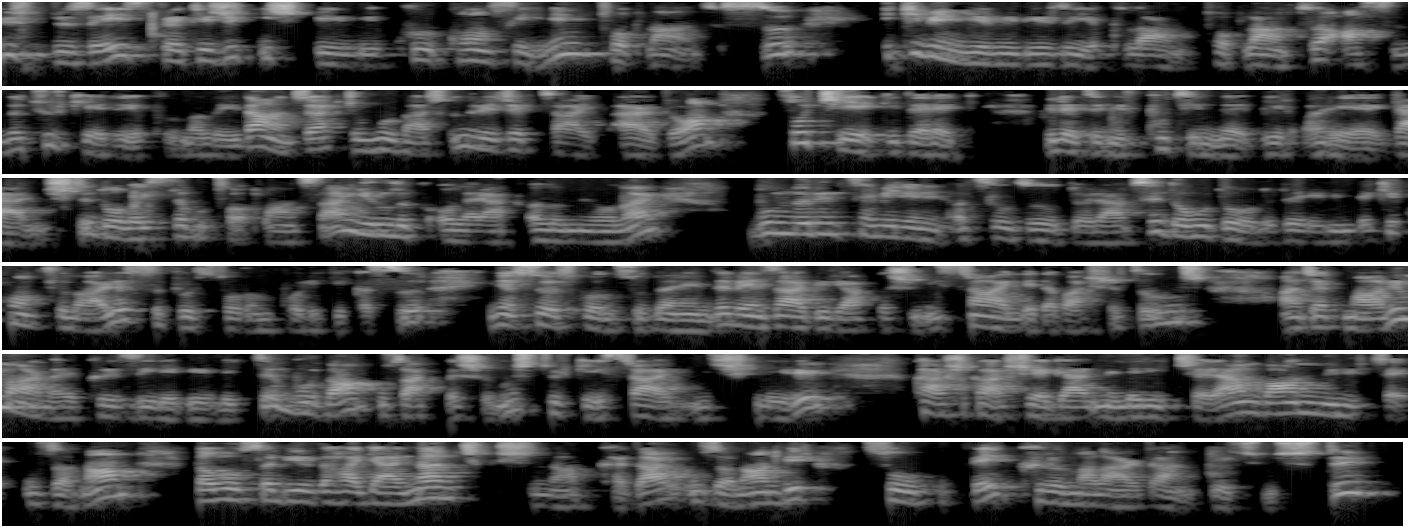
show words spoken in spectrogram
üst düzey stratejik işbirliği konseyinin toplantısı 2021'de yapılan toplantı aslında Türkiye'de yapılmalıydı ancak Cumhurbaşkanı Recep Tayyip Erdoğan Soçi'ye giderek Vladimir Putin'le bir araya gelmişti. Dolayısıyla bu toplantılar yıllık olarak alınıyorlar. Bunların temelinin atıldığı dönemse Davutoğlu dönemindeki komşularla sıfır sorun politikası yine söz konusu dönemde benzer bir yaklaşım İsrail'le de başlatılmış. Ancak Mavi Marmara kriziyle birlikte buradan uzaklaşılmış Türkiye-İsrail ilişkileri karşı karşıya gelmeleri içeren Van Münih'e uzanan Davos'a bir daha gelmem çıkışına kadar uzanan bir soğukluk ve kırılmalardan geçmişti.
